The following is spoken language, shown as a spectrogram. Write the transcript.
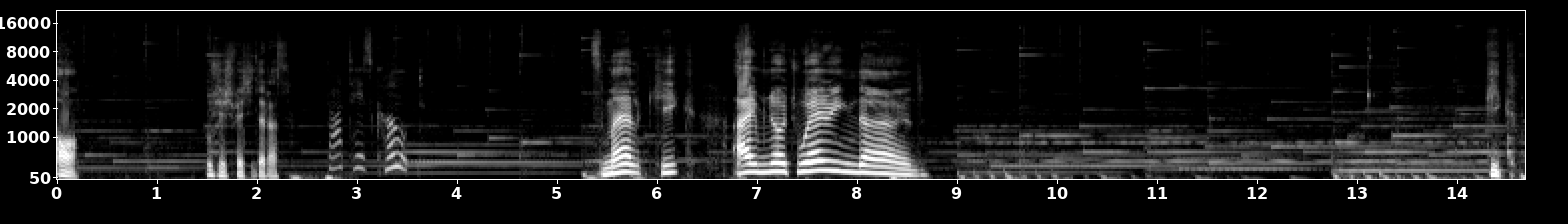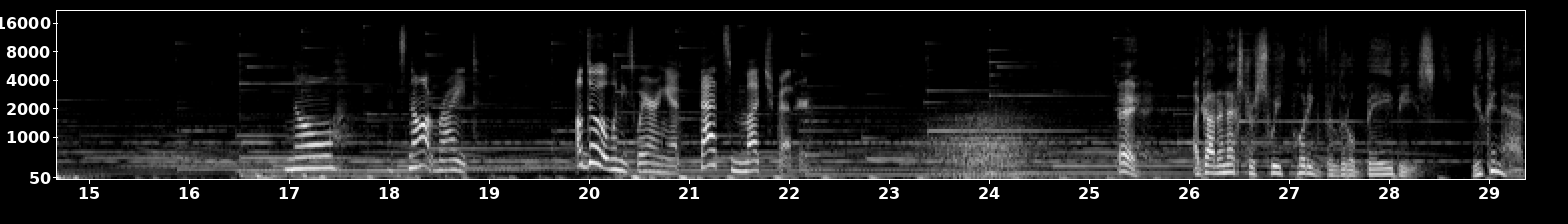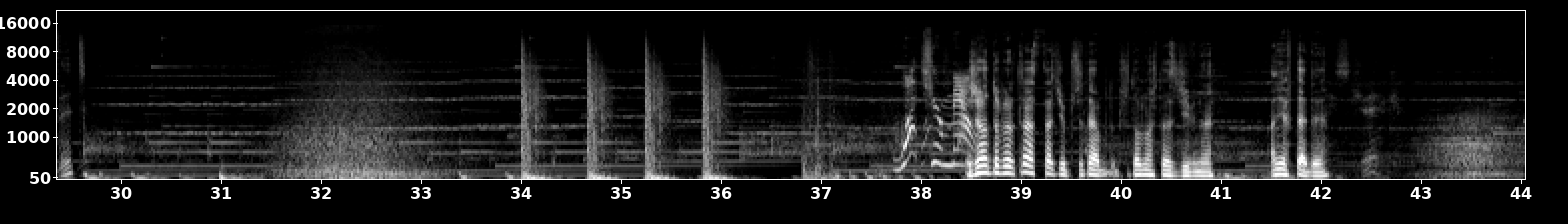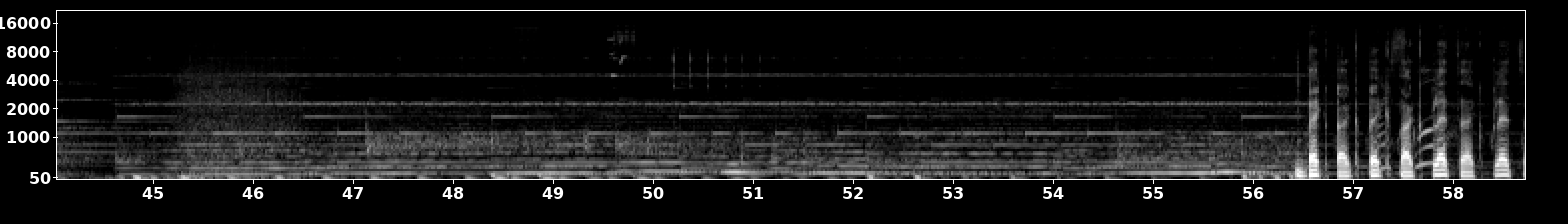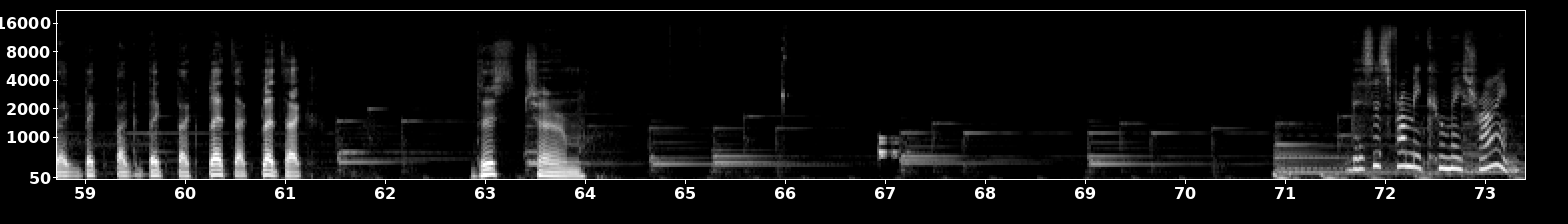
O! Tu się świeci teraz. Date's coat. Smell kick? I'm not wearing that! Kick. Right. I'll do it when he's wearing it. That's much better. Hey, I got an extra sweet pudding for little babies. You can have it. Watch your mouth! Że on dopiero teraz stracił przytem- przytomność, to jest dziwne. A nie wtedy. Backpack, backpack, plecak, plecak, backpack, backpack, plecak, plecak. This charm. This is from Ikume Shrine.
